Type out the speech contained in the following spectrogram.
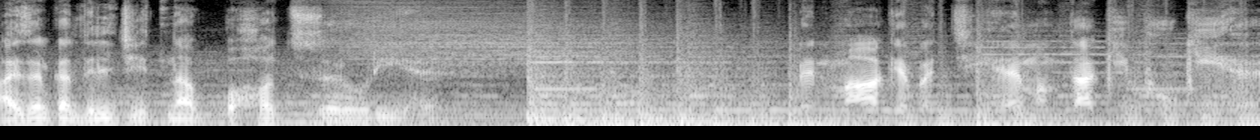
आइजल का दिल जीतना बहुत ज़रूरी है। बिन माँ के बच्ची है, ममता की भूखी है।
